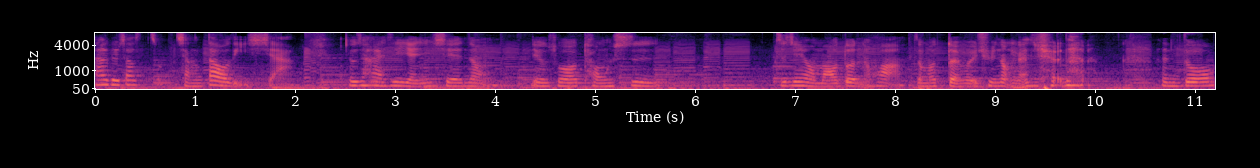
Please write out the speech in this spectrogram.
还有一个叫讲道理侠，就是他也是演一些那种，例如说同事之间有矛盾的话，怎么怼回去那种感觉的，很多。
